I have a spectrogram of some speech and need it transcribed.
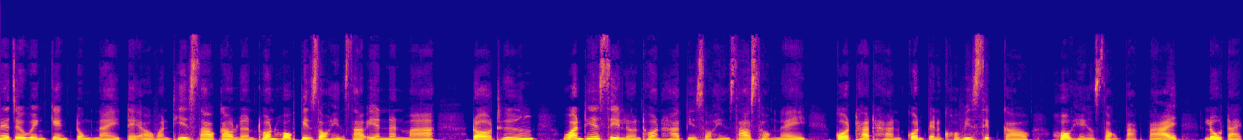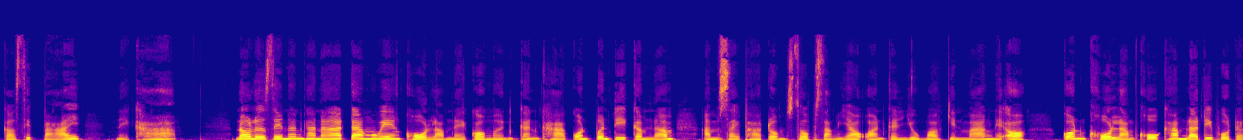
นี่ยจะเว้งเก้งตรงใน แต่เอาวันที่29เดือนธันวาคมปี2021นั่นมาต่อถึงวันที่ 4เดือนธันวาคมปี2022ในกดท่าทานก้นเป็นโควิด 19 6แห่ง2ปากปลาย ลูกตาย90ปลายในค่ะ นอกเหลือเซนั่นค่ะนะตั้งเวงโคลำในก็เหมือนกันค่ะ ก้นเปิ้นตีกำน้ำอ่ำใส่ผ้าต้มซบสังยาวอ่อนกันอยู่เมากินม้างในอ้อก้นโคลำโคข้ามลาติโพแต่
